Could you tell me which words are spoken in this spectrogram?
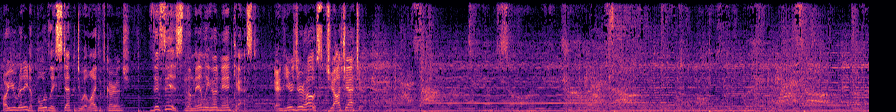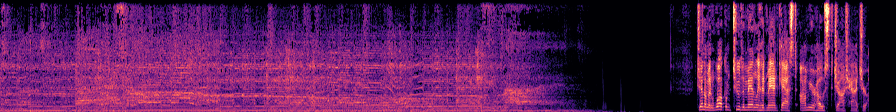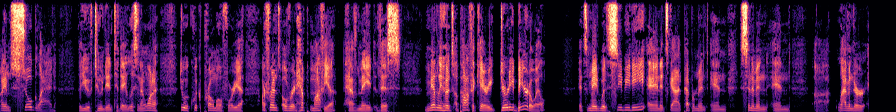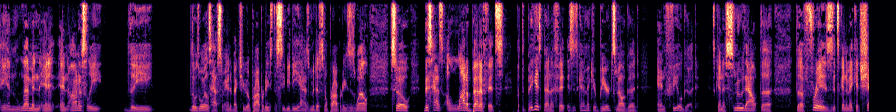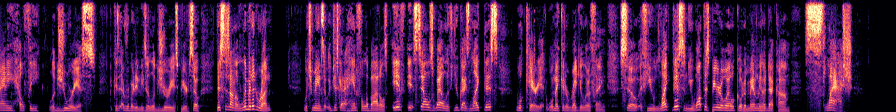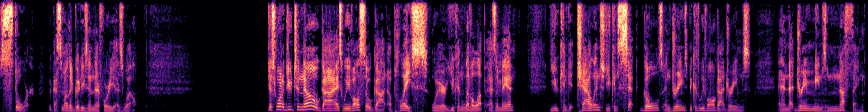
Are you ready to boldly step into a life of courage? This is the Manlyhood Mancast. And here's your host, Josh Hatcher. Gentlemen, welcome to the Manlyhood Mancast. I'm your host, Josh Hatcher. I am so glad that you have tuned in today. Listen, I want to do a quick promo for you. Our friends over at Hemp Mafia have made this Manlyhood's Apothecary Dirty Beard Oil. It's made with CBD and it's got peppermint and cinnamon and uh, lavender and lemon in it. And honestly, the those oils have some antibacterial properties. The CBD has medicinal properties as well. So this has a lot of benefits, but the biggest benefit is it's going to make your beard smell good and feel good. It's going to smooth out the the frizz. It's going to make it shiny, healthy, luxurious because everybody needs a luxurious beard. So this is on a limited run, which means that we've just got a handful of bottles. If it sells well, if you guys like this, we'll carry it. We'll make it a regular thing. So if you like this and you want this beard oil, go to manlyhood.com slash store. We've got some other goodies in there for you as well. Just wanted you to know, guys, we've also got a place where you can level up as a man. You can get challenged. You can set goals and dreams because we've all got dreams. And that dream means nothing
